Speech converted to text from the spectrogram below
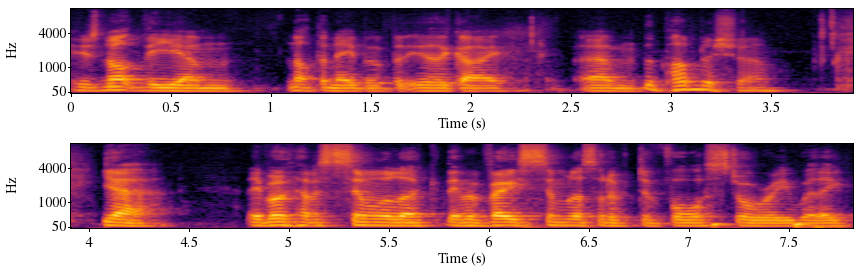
who's not the um, not the neighbor but the other guy. Um, The publisher. yeah, they both have a similar. They have a very similar sort of divorce story where they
